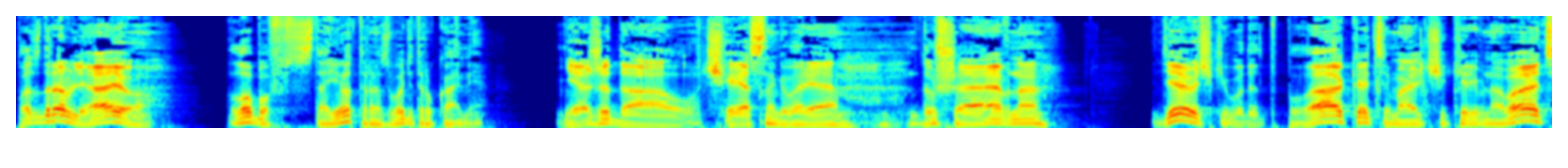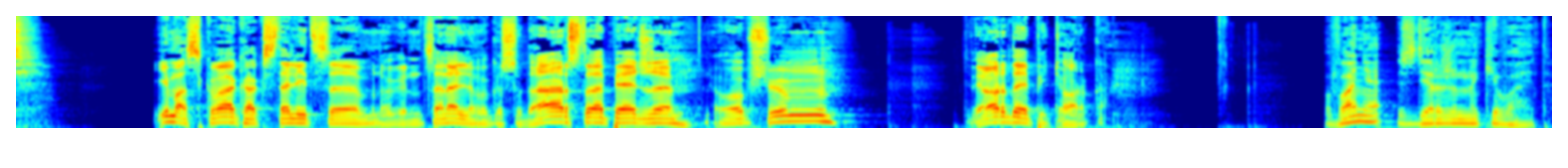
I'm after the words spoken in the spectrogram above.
поздравляю». Лобов встает, разводит руками. «Не ожидал, честно говоря. Душевно. Девочки будут плакать, мальчики ревновать. И Москва как столица многонационального государства, опять же. В общем, твердая пятерка. Ваня сдержанно кивает.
